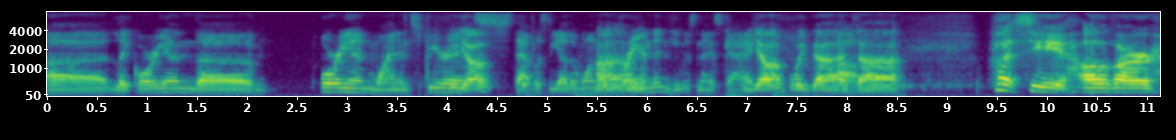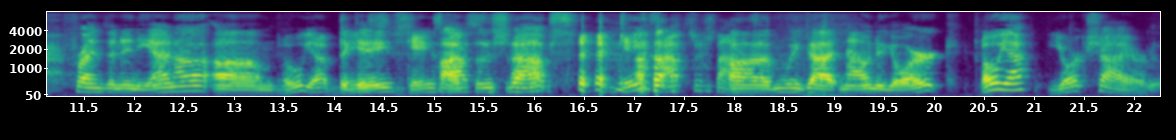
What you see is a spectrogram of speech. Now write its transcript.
uh, Lake Orion, the Orion Wine and Spirits. Yup. That was the other one with Um, Brandon. He was a nice guy. Yup, we've got. Um, uh, let's see, all of our friends in Indiana. Um, Oh yeah, The gays, gays, hops hops, and schnapps, gays, hops and schnapps. um, we've got now New York. oh yeah, Yorkshire.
